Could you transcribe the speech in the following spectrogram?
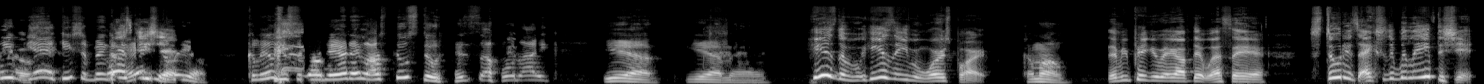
seasons. yeah, Keisha been Where's Keisha? Khalil. Used to go there. They lost two students. So like, yeah, yeah, man. Here's the here's the even worse part. Come on. Let me piggyback off that. What I said. Students actually believe the shit.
